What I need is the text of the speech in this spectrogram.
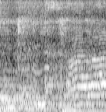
Sahara.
